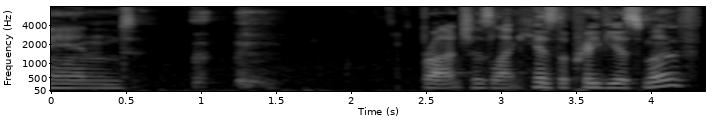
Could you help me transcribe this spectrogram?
And branch is like here's the previous move,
